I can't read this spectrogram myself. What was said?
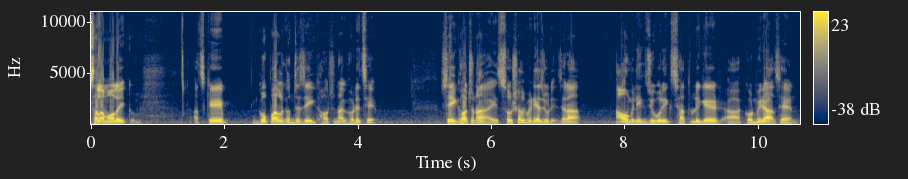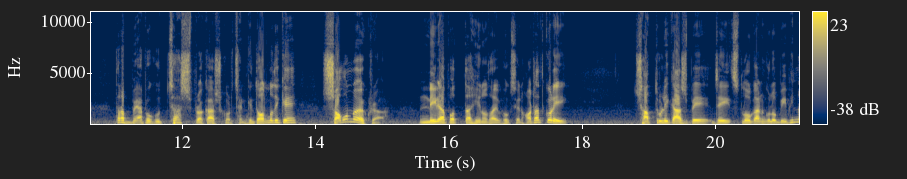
সালাম আলাইকুম। আজকে গোপালগঞ্জে যেই ঘটনা ঘটেছে, সেই ঘটনায় সোশ্যাল মিডিয়া জুড়ে যারা আওয়ামী লীগ, যুবলীগ, ছাত্রলীগের কর্মীরা আছেন, তারা ব্যাপক উচ্ছ্বাস প্রকাশ করছেন। কিন্তু অন্যদিকে সমন্বয়করা নিরাপত্তাহীনতায় ভুগছেন। হঠাৎ করেই ছাত্রলীগ আসবে, যেই স্লোগানগুলো বিভিন্ন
